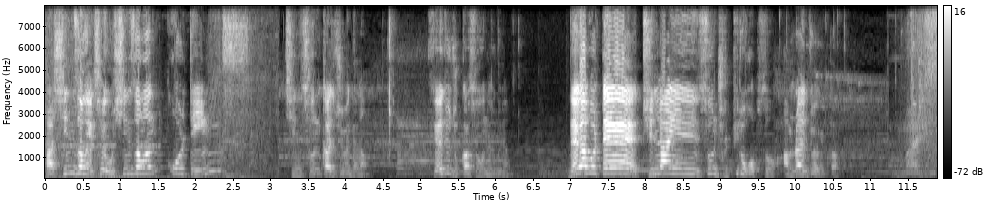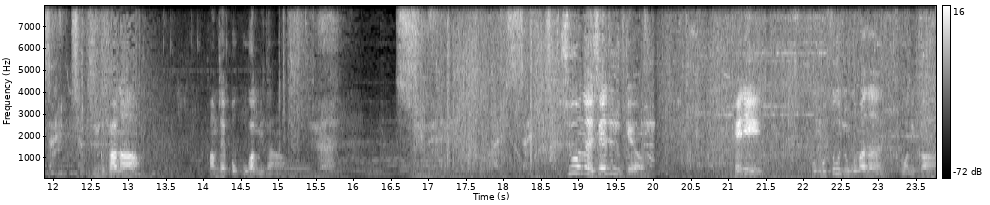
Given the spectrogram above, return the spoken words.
자 신성의 최후 신성은 꼴띵스. 진순까지 주면 되나? 세주 줄까 수은을 그냥? 내가 볼 때 뒷라인 수은 줄 필요가 없어. 앞라인 줘야겠다. 징크스 하나 밤새 뽑고 갑니다 수은을 세주 줄게요. 괜히 돈못 쓰고 주고만은 그거니까.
